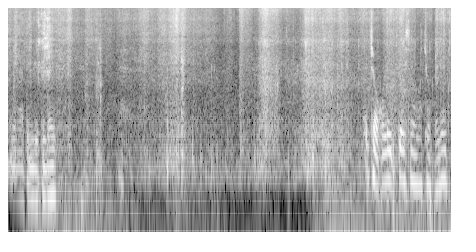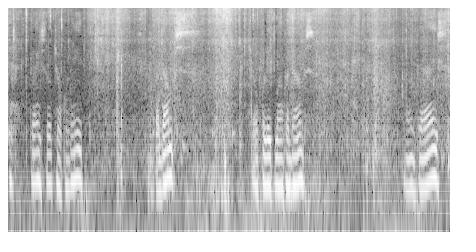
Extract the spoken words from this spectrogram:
Hindi natin dito guys. Chocolate guys, oh, chocolate. Guys, oh, chocolate. Mga kadamps. Chocolate mga kadamps. Ayan guys.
